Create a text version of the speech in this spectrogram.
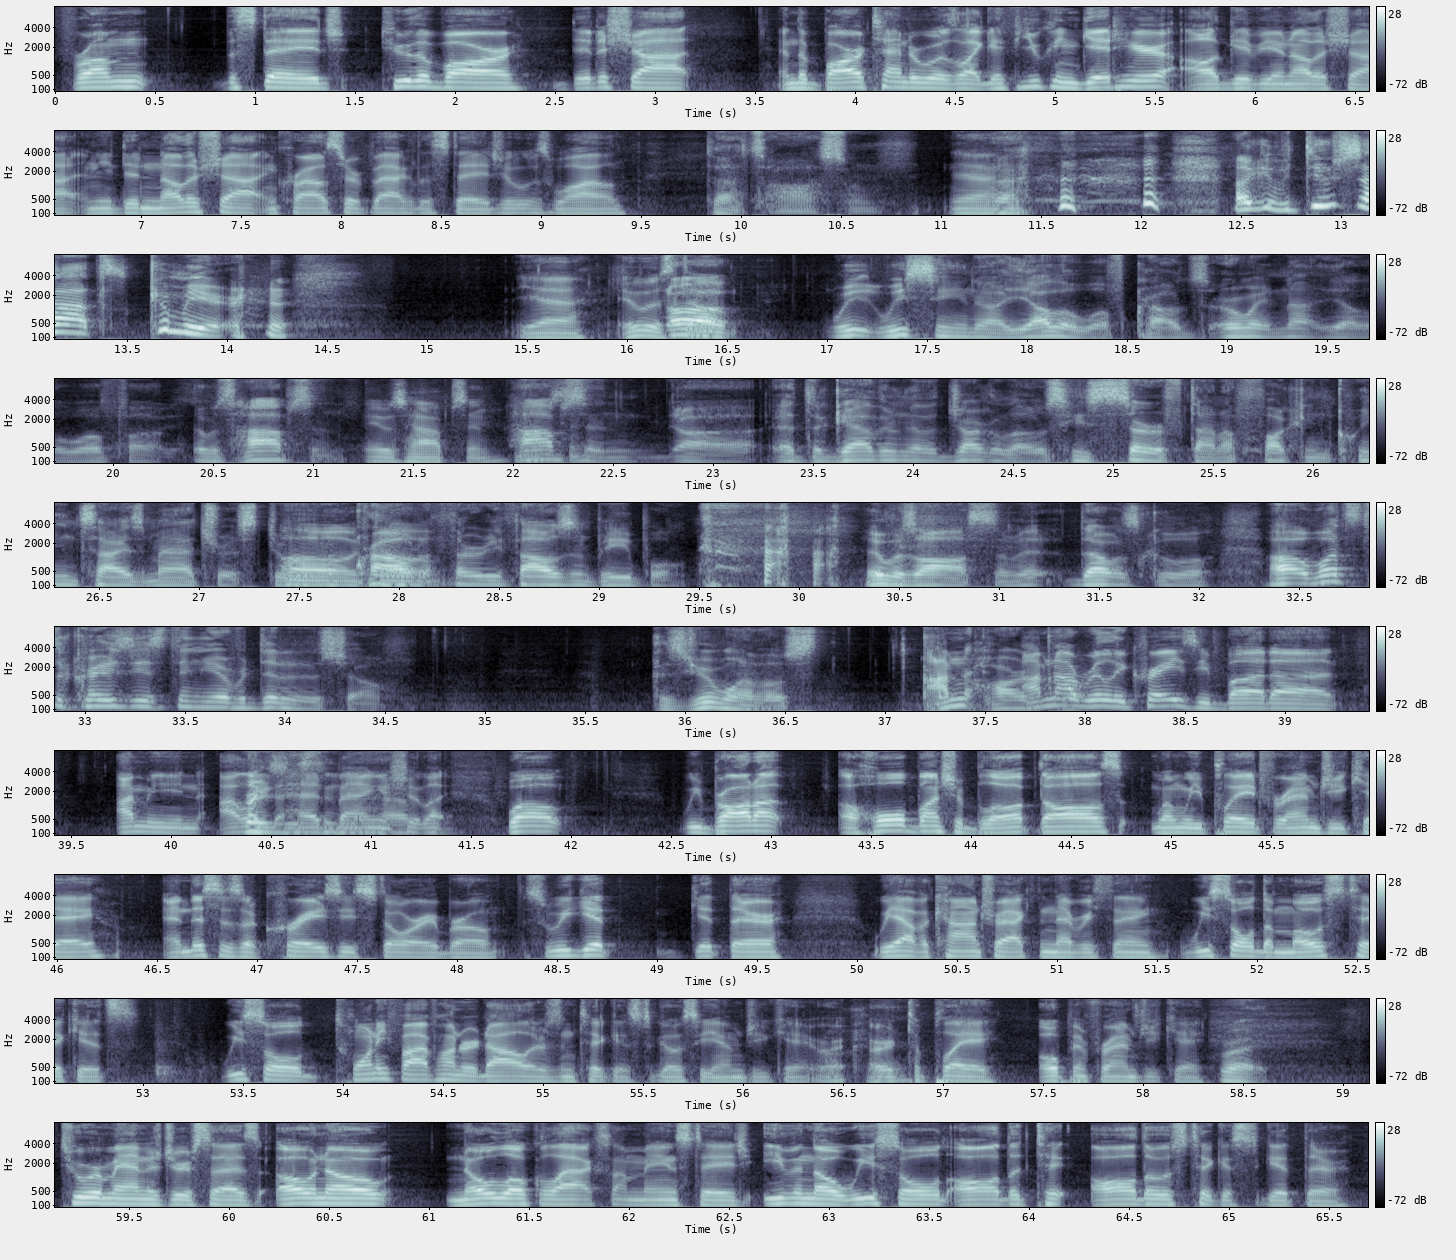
from the stage to the bar, did a shot, and the bartender was like, "If you can get here, I'll give you another shot." And he did another shot and crowd surfed back to the stage. It was wild. That's awesome. Yeah, I'll give you two shots. Come here. yeah, it was Uh, dope. We we seen uh, Yelawolf crowds, or wait, not Yelawolf. Uh, it was Hobson. It was Hobson. Hobson uh, at the gathering of the Juggalos, he surfed on a fucking queen size mattress to Oh, a crowd dope. of thirty thousand people. it was awesome. It, that was cool. Uh, what's the craziest thing you ever did at a show? Because you're one of those. I'm not I'm not really crazy, but uh, I mean, I like to Craziest thing that headbang and shit. Like, well, we brought up a whole bunch of blow up dolls when we played for MGK, and this is a crazy story, bro. So we get get there, we have a contract and everything. We sold the most tickets. We sold twenty five hundred dollars in tickets to go see MGK or, or to play open for MGK right. tour manager says, "Oh no, no local acts on main stage." Even though we sold all the ti- all those tickets to get there,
